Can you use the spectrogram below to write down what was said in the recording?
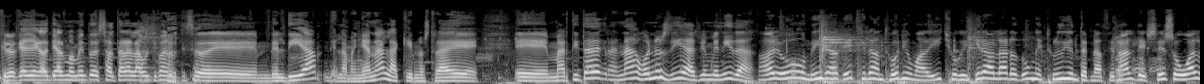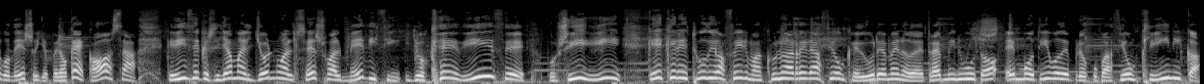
Creo que ha llegado ya el momento de saltar a la última noticia de- del día, de la mañana, la que nos trae eh, Martita de Granada. Buenos días, bienvenida. Claro, mira, que es que el Antonio me ha dicho que quiere hablar de un estudio internacional de sexo o algo de eso. Y yo, ¿pero qué cosa? Que dice que se llama el Journal Sexual Medicine. Y yo, ¿qué dice? Pues sí, que es que el estudio afirma que una relación que dure menos de 3 minutos es motivo de preocupación clínica,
